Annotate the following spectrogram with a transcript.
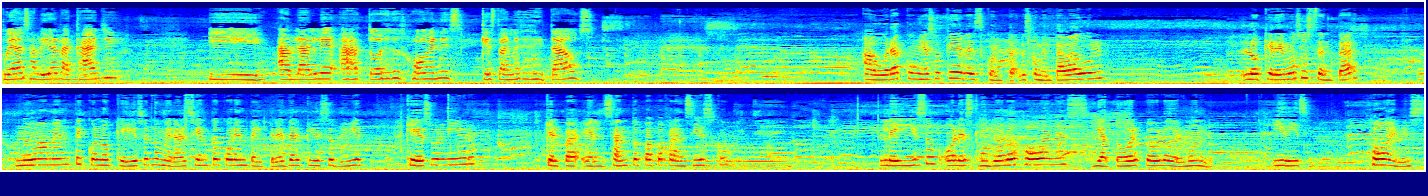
puedan salir a la calle y hablarle a todos esos jóvenes que están necesitados. Ahora con eso que les, les comentaba Dul, lo queremos sustentar nuevamente con lo que dice el numeral 143 del Cristo Vivir, que es un libro que el, el Santo Papa Francisco le hizo o le escribió a los jóvenes y a todo el pueblo del mundo. Y dice, jóvenes,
